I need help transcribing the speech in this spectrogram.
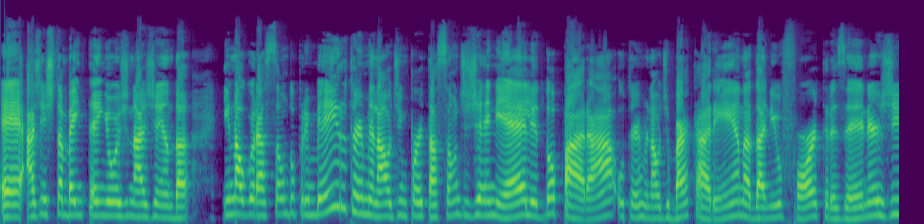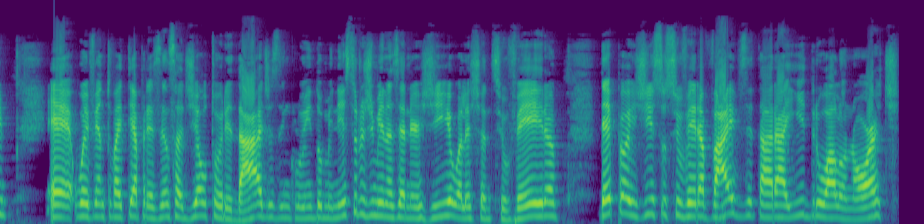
É, a gente também tem hoje na agenda inauguração do primeiro terminal de importação de GNL do Pará, o terminal de Barcarena, da New Fortress Energy. É, o evento vai ter a presença de autoridades, incluindo o ministro de Minas e Energia, o Alexandre Silveira. Depois disso, Silveira vai visitar a Hidro Alo Norte,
